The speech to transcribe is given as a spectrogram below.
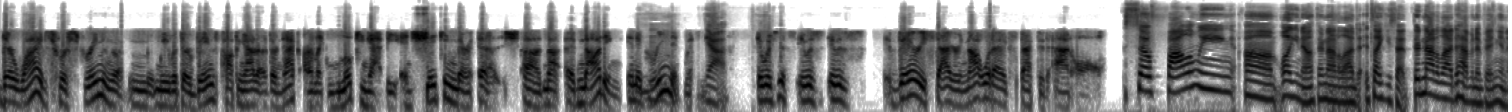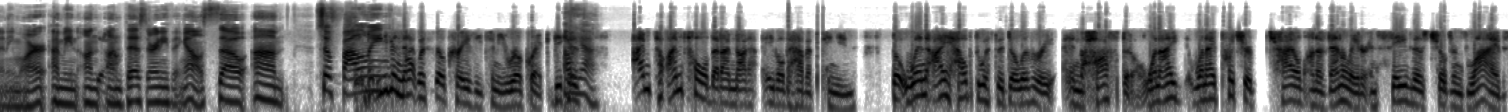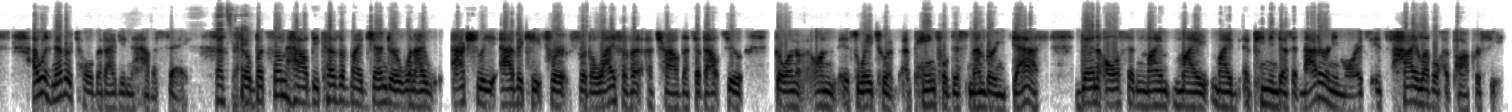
their wives who are screaming at me with their veins popping out of their neck are like looking at me and shaking their uh, uh, not, uh, nodding in agreement with me. Yeah. It was just it was it was very staggering, not what I expected at all. So following, um, well, you know, they're not allowed to, it's like you said, they're not allowed to have an opinion anymore. I mean, on, Yeah. on this or anything else. So, um, so But following, even that was so crazy to me, real quick, because oh yeah. I'm I'm told that I'm not able to have opinion. But when I helped with the delivery in the hospital, when I when I put your child on a ventilator and saved those children's lives, I was never told that I didn't have a say. That's right. So, but somehow, because of my gender, when I actually advocate for for the life of a, a child that's about to go on on its way to a, a painful, dismembering death, then all of a sudden, my my my opinion doesn't matter anymore. It's it's high level hypocrisy.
